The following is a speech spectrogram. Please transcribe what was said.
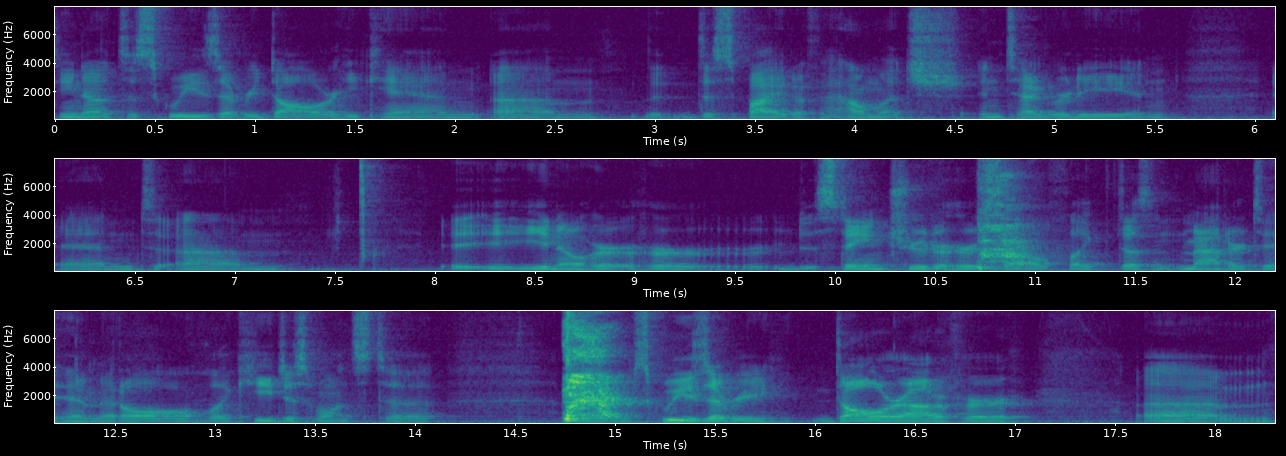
you know, to squeeze every dollar he can, um, despite of how much integrity and and um, you know her her staying true to herself like doesn't matter to him at all. Like he just wants to um, squeeze every dollar out of her. Um,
